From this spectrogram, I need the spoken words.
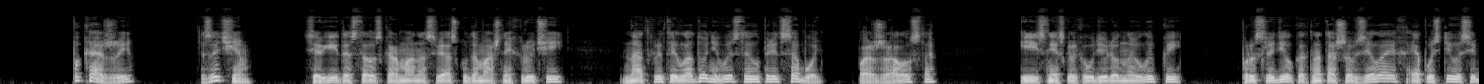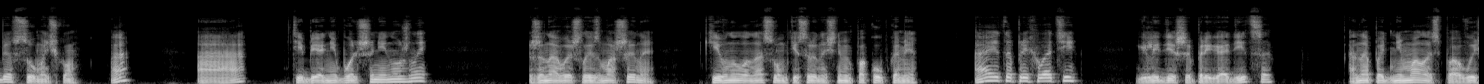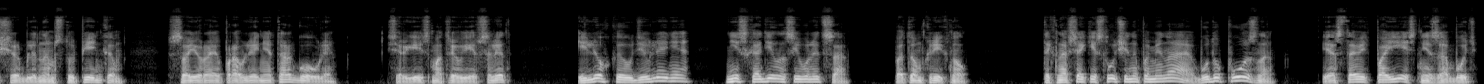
«Покажи». «Зачем?» Сергей достал из кармана связку домашних ключей, на открытой ладони выставил перед собой. «Пожалуйста». И с несколько удивленной улыбкой проследил, как Наташа взяла их и опустила себе в сумочку. «А? А? Тебе они больше не нужны?» Жена вышла из машины, кивнула на сумки с рыночными покупками. «А это прихвати. Глядишь, и пригодится». Она поднималась по выщербленным ступенькам в свое райуправление торговли. Сергей смотрел ей вслед, и легкое удивление не сходило с его лица. Потом крикнул. «Так на всякий случай напоминаю, буду поздно, и оставить поесть не забудь».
